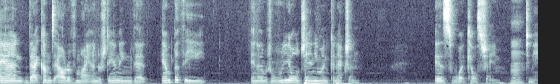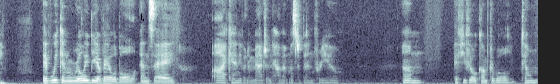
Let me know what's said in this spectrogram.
And that comes out of my understanding that empathy, in other words, real, genuine connection, is what kills shame Mm. to me. If we can really be available and say, "Oh, I can't even imagine how that must have been for you. Um, if you feel comfortable, tell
